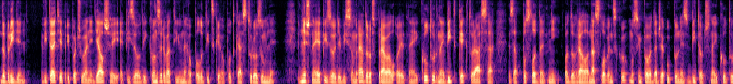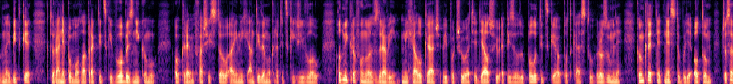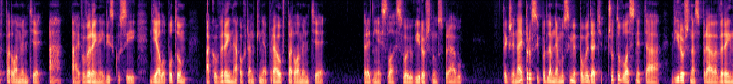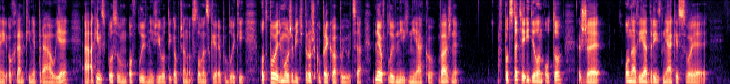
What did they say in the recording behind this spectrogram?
Dobrý deň. Vitajte pri počúvaní ďalšej epizódy konzervatívneho politického podcastu Rozumne. V dnešnej epizóde by som rád rozprával o jednej kultúrnej bitke, ktorá sa za posledné dni odohrala na Slovensku. Musím povedať, že úplne zbytočnej kultúrnej bitke, ktorá nepomohla prakticky vôbec nikomu, okrem fašistov a iných antidemokratických živlov. Od mikrofónu zdraví Michal Lukáč, vypočúvate ďalšiu epizódu politického podcastu Rozumne. Konkrétne dnes to bude o tom, čo sa v parlamente a aj vo verejnej diskusii dialo potom, ako verejná ochrankyňa práv v parlamente predniesla svoju výročnú správu. Takže najprv si podľa mňa musíme povedať, čo to vlastne tá výročná správa verejnej ochranky práv je a akým spôsobom ovplyvní životy občanov Slovenskej republiky. Odpoveď môže byť trošku prekvapujúca. Neovplyvní ich nejako. Vážne. V podstate ide len o to, že ona vyjadrí nejaké svoje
